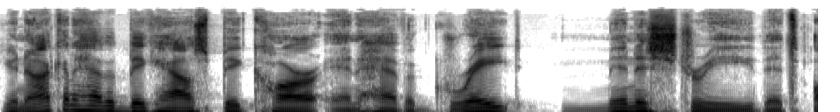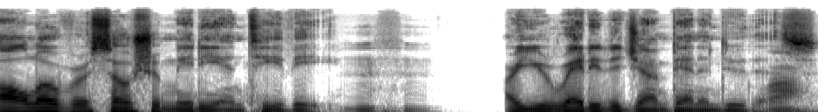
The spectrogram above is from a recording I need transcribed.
You're not going to have a big house, big car, and have a great ministry that's all over social media and TV. Mm-hmm. Are you ready to jump in and do this?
